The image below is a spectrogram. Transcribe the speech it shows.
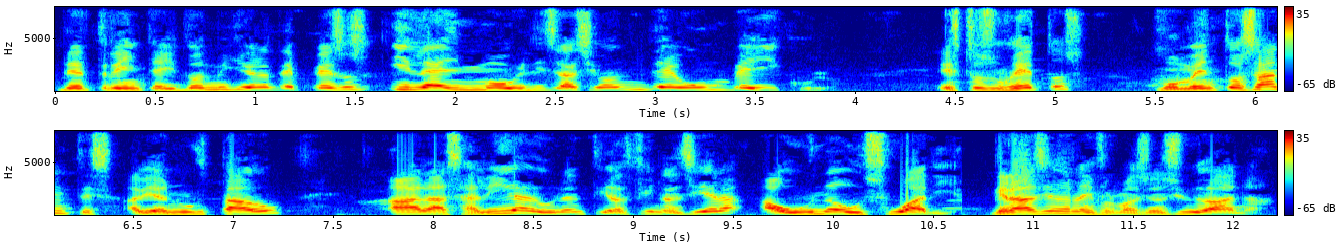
de 32 millones de pesos y la inmovilización de un vehículo. Estos sujetos, momentos antes, habían hurtado a la salida de una entidad financiera a una usuaria. Gracias a la información ciudadana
